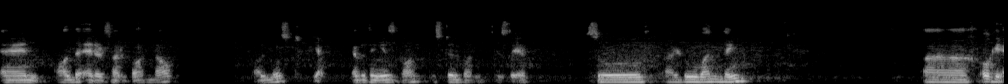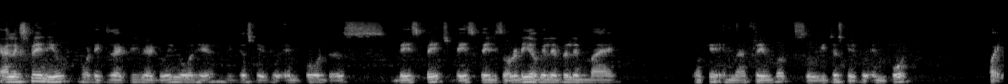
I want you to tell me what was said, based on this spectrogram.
and all the errors are gone now. Almost yeah everything is gone. Still one is there. So i'll do one thing. Uh, okay i'll explain you what exactly we are doing over here. We just need to import this base page. Base page is already available in my okay in my framework. So we just need to import. Fine.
